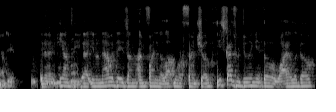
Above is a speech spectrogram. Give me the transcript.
Chianti. In a Chianti. Yeah, you know, nowadays I'm I'm finding a lot more French oak. These guys were doing it though a while ago.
